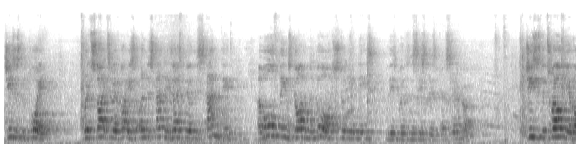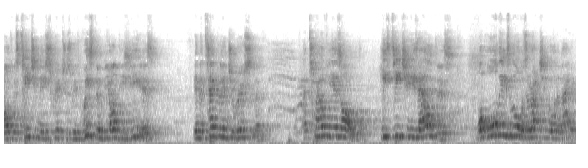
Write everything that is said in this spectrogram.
Jesus the boy, would have started to have got his understanding, his earthly understanding of all things God and the law, studying these with his brothers and sisters at synagogue. Jesus, the 12 year old, was teaching these scriptures with wisdom beyond his years in the temple in Jerusalem. At 12 years old, he's teaching his elders what all these laws are actually all about.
